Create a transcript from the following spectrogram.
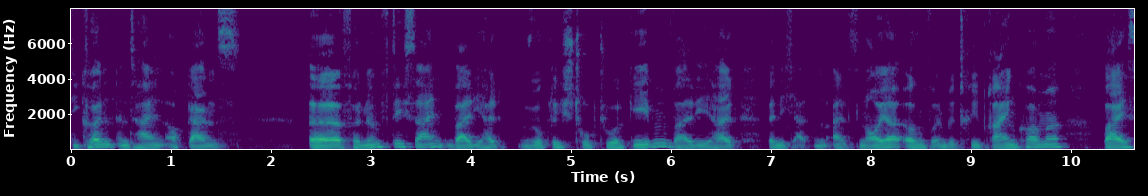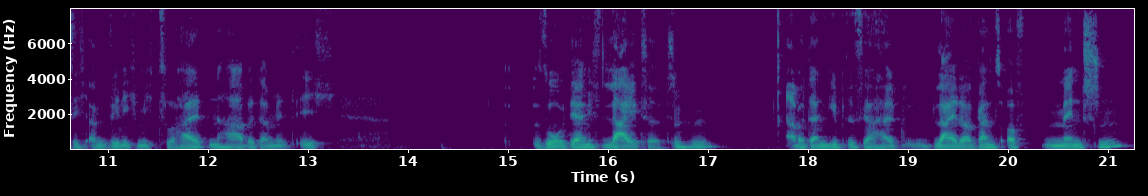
Die können in Teilen auch ganz äh, vernünftig sein, weil die halt wirklich Struktur geben, weil die halt, wenn ich als Neuer irgendwo in Betrieb reinkomme, weiß ich, an wen ich mich zu halten habe, damit ich so, der mich leitet. Mhm. Aber dann gibt es ja halt leider ganz oft Menschen,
